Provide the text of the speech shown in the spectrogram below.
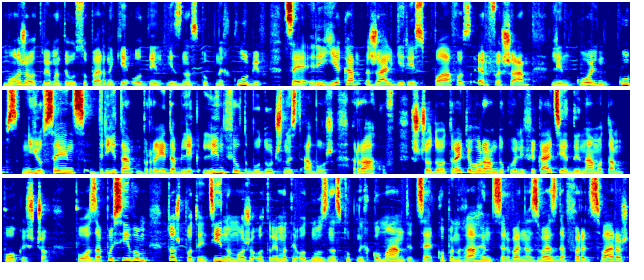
може отримати у суперники один із наступних клубів: це Рієка, Жальгіріс, Пафос, РФШ, Лінкольн, Купс, Нью Сейнс, Дріта, Брейдаблік, Лінфілд, Будучність або ж Раков. Щодо третього раунду кваліфікації. Динамо там поки що поза посівом, тож потенційно може отримати одну з наступних команд: це Копенгаген, Цервена Звезда, Ференцварош,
